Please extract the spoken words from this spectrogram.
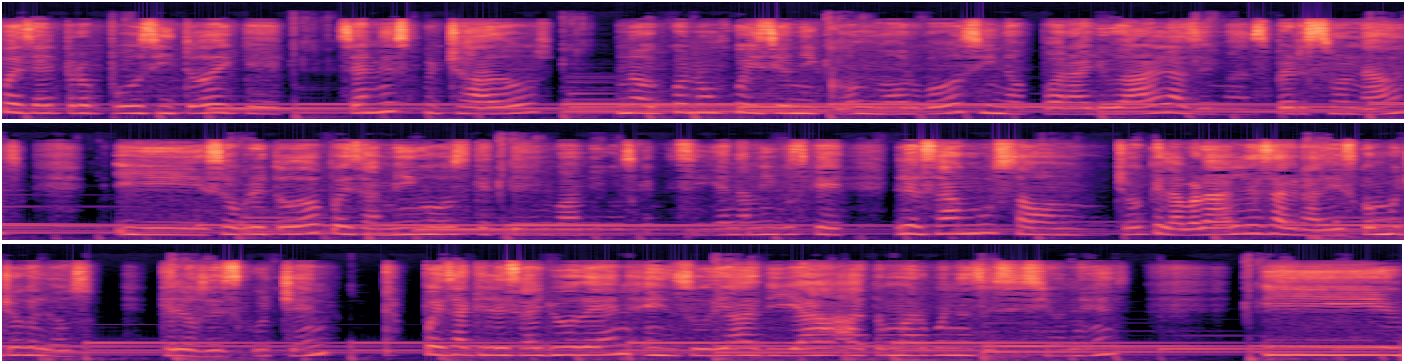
pues el propósito de que sean escuchados no con un juicio ni con morbo, sino para ayudar a las demás personas y sobre todo pues amigos que tengo, amigos que me siguen, amigos que les han gustado mucho, que la verdad les agradezco mucho que los, que los escuchen, pues a que les ayuden en su día a día a tomar buenas decisiones y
